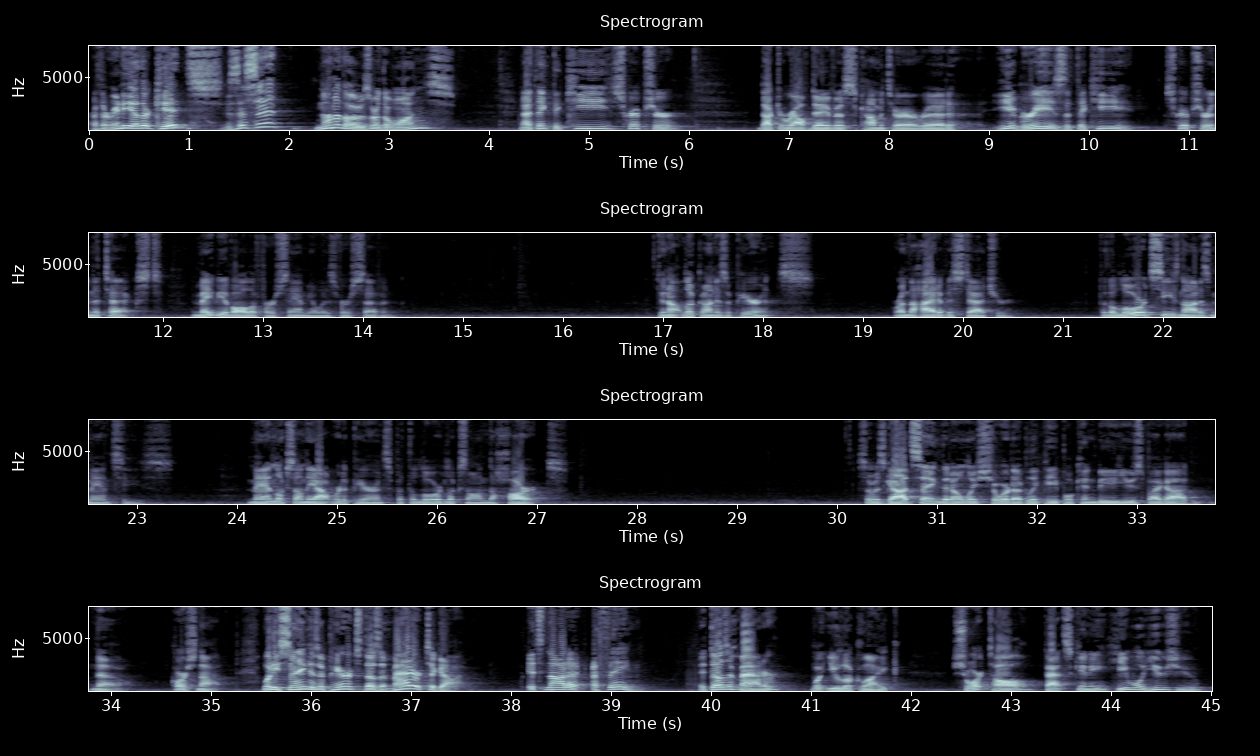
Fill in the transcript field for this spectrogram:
Are there any other kids? Is this it? None of those are the ones. And I think the key scripture, Dr. Ralph Davis, commentary I read, he agrees that the key scripture in the text, maybe of all of 1 Samuel, is verse 7. Do not look on his appearance or on the height of his stature, for the Lord sees not as man sees. Man looks on the outward appearance, but the Lord looks on the heart. So is God saying that only short, ugly people can be used by God? No, of course not. What he's saying is appearance doesn't matter to God. It's not a, a thing. It doesn't matter what you look like short, tall, fat, skinny. He will use you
